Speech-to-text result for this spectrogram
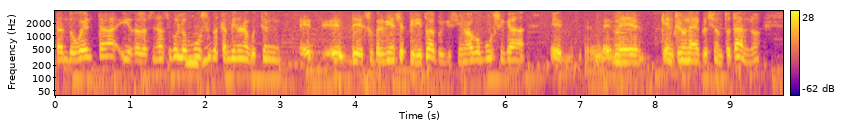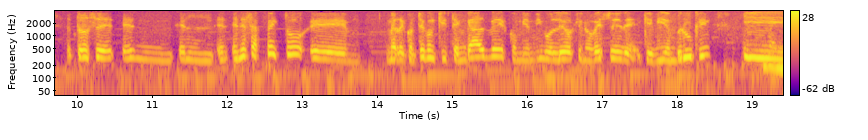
dando vuelta y relacionarse con los músicos, también una cuestión eh, eh, de supervivencia espiritual, porque si no hago música me, me entro en una depresión total, ¿no? Entonces, en, en, ese aspecto, eh, me reencontré con Kristen Galvez, con mi amigo Leo Genovese, que vive en Brooklyn, y,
